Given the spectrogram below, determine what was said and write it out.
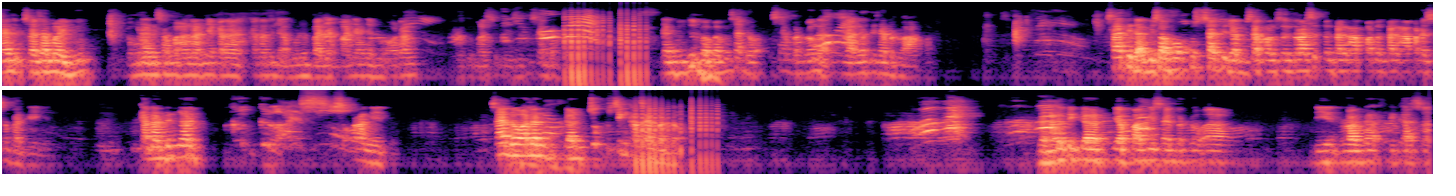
saya, saya sama ibu kemudian sama anaknya karena karena tidak boleh banyak banyaknya dua orang untuk masuk di situ saya berdoa dan jujur bapak saya saya berdoa nggak nggak ngerti saya berdoa apa. Saya tidak bisa fokus saya tidak bisa konsentrasi tentang apa tentang apa dan sebagainya. Karena dengar gelas seorang itu. Saya doa dan dan cukup singkat saya berdoa. Dan ketika tiap pagi saya berdoa di ruang di kaca,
